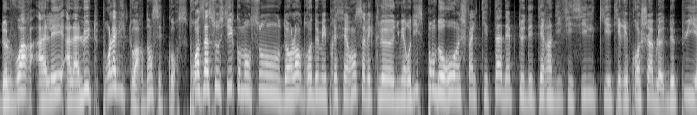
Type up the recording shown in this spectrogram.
de le voir aller à la lutte pour la victoire dans cette course. Trois associés, commençons dans l'ordre de mes préférences avec le numéro 10, Pandoro, un cheval qui est adepte des terrains difficiles, qui est irréprochable depuis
